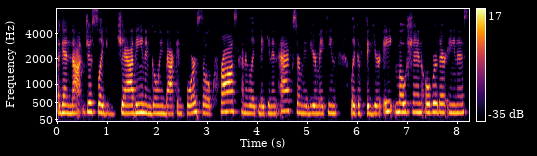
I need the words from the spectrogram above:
Again, not just like jabbing and going back and forth. So across, kind of like making an X, or maybe you're making like a figure eight motion over their anus.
